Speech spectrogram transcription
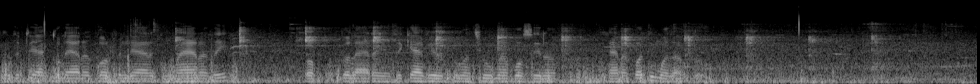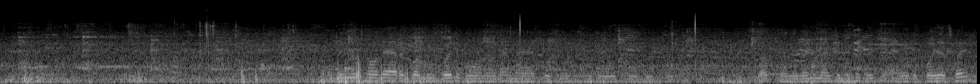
अन्त ट्याक्को ल्याएर गर्लफ्रेन्ड ल्याएर घुमाएर चाहिँ टक्क ल्याएर चाहिँ क्याफेहरूकोमा छेउमा बसेर खान कति मजा आउँछ अन्त यो ठाउँ ल्याएर कति कहिले घुमाउनु होला नयाँ टोक्नु सब धनी धनी मान्छे मात्रै देख्छ अब त पैसा छैन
